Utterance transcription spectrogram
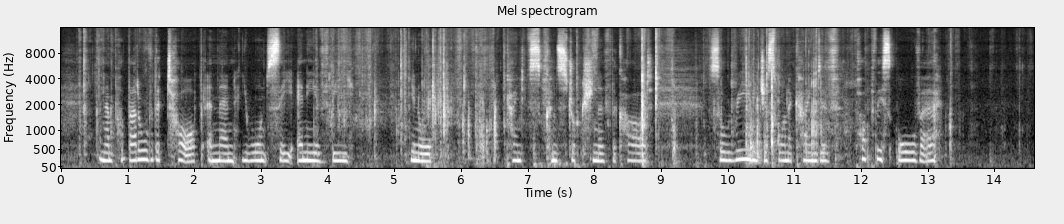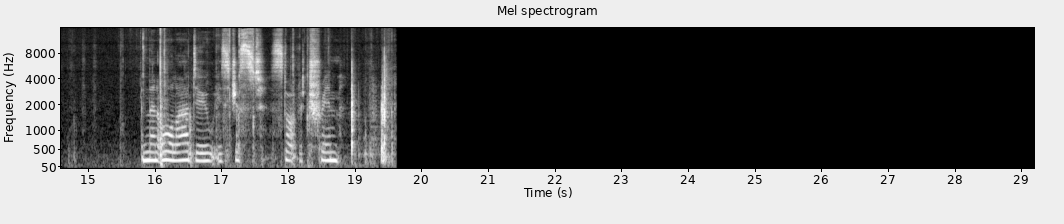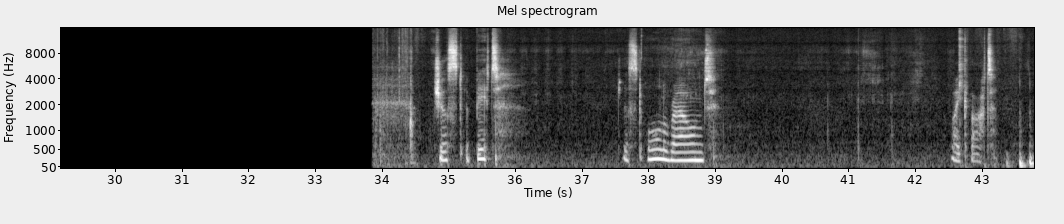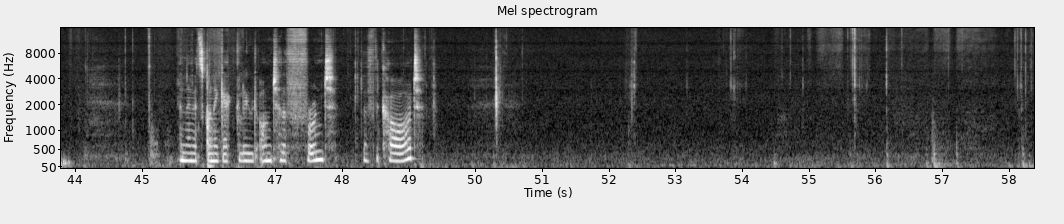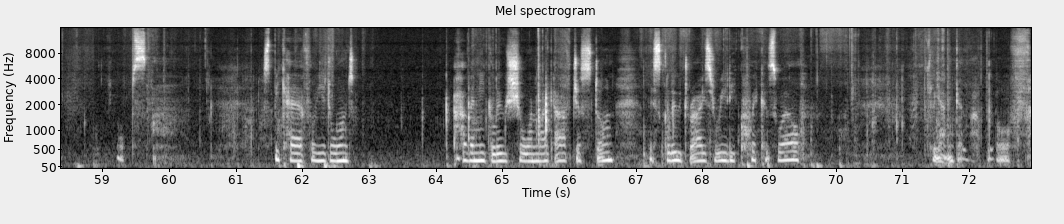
and then put that over the top and then you won't see any of the, you know, kind of construction of the card. So really just want to kind of pop this over and then all I do is just start to trim just a bit just all around like that. And then it's going to get glued onto the front of the card. Oops. Just be careful you don't have any glue showing like I've just done. This glue dries really quick as well. Hopefully I can get that bit off.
